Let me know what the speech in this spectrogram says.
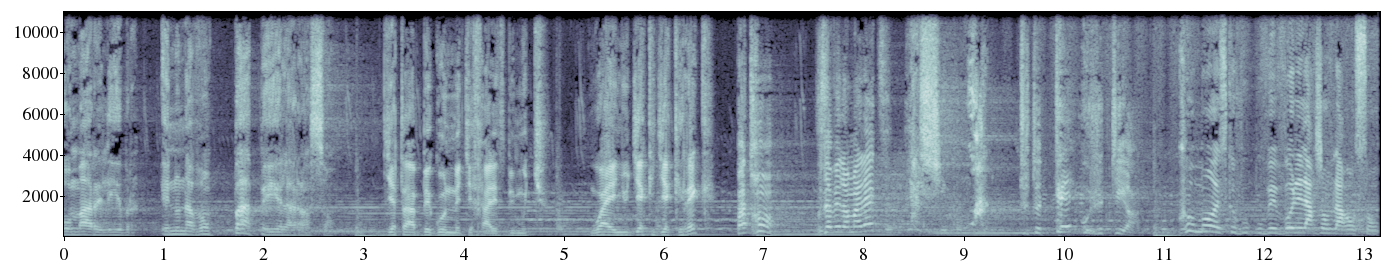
Omar est libre et nous n'avons pas payé la rançon. Jetaa béggoon na ci xaalis bi mucc. Waaye ñu jekki-jekki rek. Patron, vous avez la mallette? Lâchez-moi. Tu te tais ou je tire? Comment est-ce que vous pouvez voler l'argent de la rançon?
